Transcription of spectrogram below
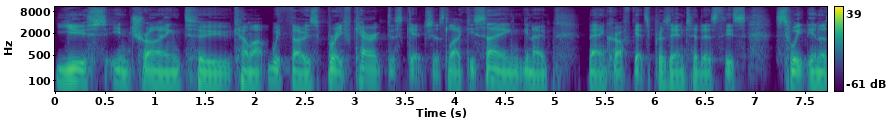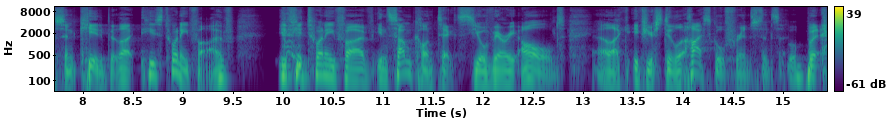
use in trying to come up with those brief character sketches. Like you're saying you know bancroft gets presented as this sweet innocent kid but like he's 25 if you're 25 in some contexts you're very old uh, like if you're still at high school for instance. But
